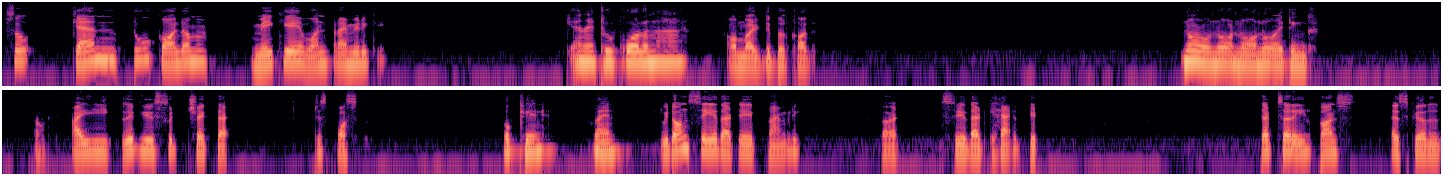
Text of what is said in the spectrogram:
So can two column make a one primary key Can I two column? Uh, or multiple column? no, no, no, no. I think. Okay. I believe you should check that. It is possible. Okay, fine. We don't say that a primary, but say that can it. That's a advanced SQL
